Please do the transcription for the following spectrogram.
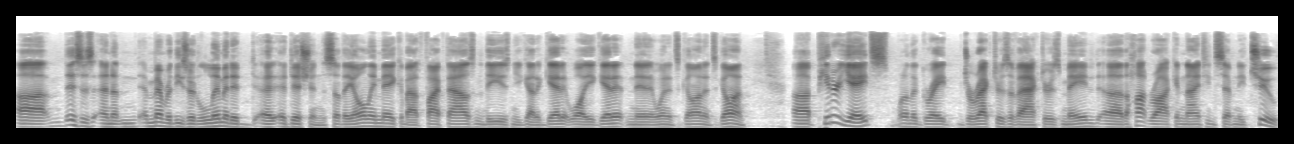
Uh, this is, and um, remember, these are limited uh, editions, so they only make about 5,000 of these, and you got to get it while you get it, and then when it's gone, it's gone. Uh, Peter Yates, one of the great directors of actors, made The Hot Rock in 1972,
